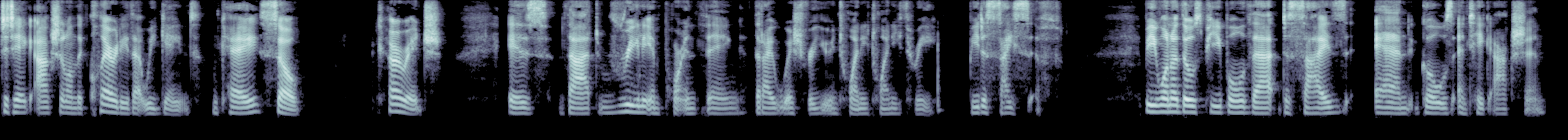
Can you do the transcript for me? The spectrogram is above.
to take action on the clarity that we gained okay? So courage is that really important thing that i wish for you in 2023 be decisive be one of those people that decides and goes and take action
